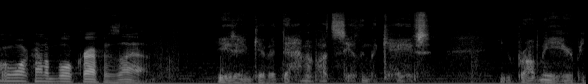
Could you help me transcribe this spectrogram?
Well, what kind of bullcrap is that? You didn't give a damn about sealing the caves. You brought me here be-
